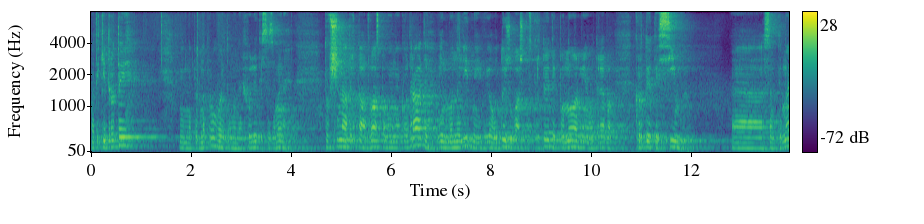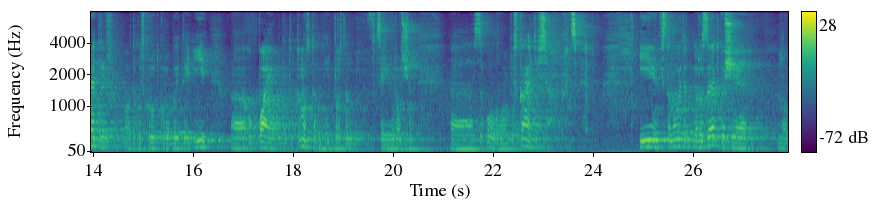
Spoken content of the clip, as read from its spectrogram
отакі дроти. Він не під напругою, тому не хвилюйтеся за мене. Товщина дрота 2,5 квадрати, він монолітний, його дуже важко скрутити. По нормі його треба крутити 7 е, сантиметрів, отаку скрутку робити і е, опаювати. Тобто ну, там, просто в цей розчин е, з оловом пускають і все. І встановити розетку ще ну,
